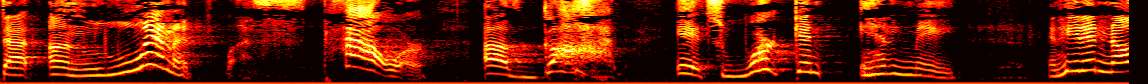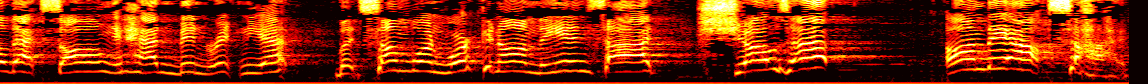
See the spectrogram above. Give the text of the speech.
that unlimitless power of God it's working in me. And he didn't know that song, it hadn't been written yet, but someone working on the inside shows up on the outside.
